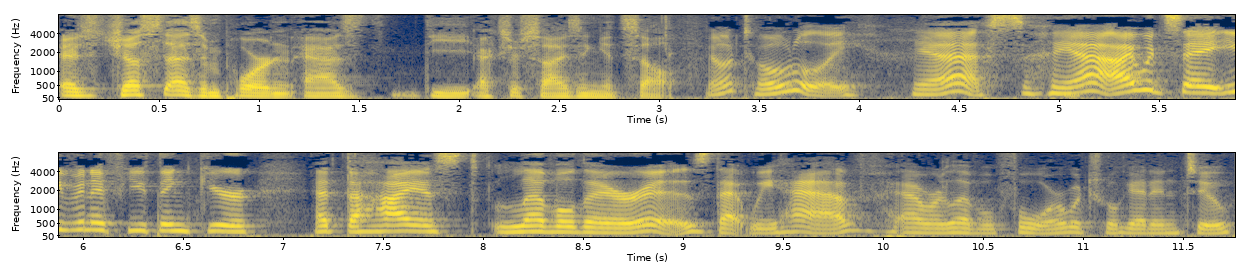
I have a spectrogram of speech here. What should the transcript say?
it's just as important as the exercising itself. Oh, totally. Yes. Yeah, I would say even if you think you're at the highest level there is that we have, our level 4, which we'll get into,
